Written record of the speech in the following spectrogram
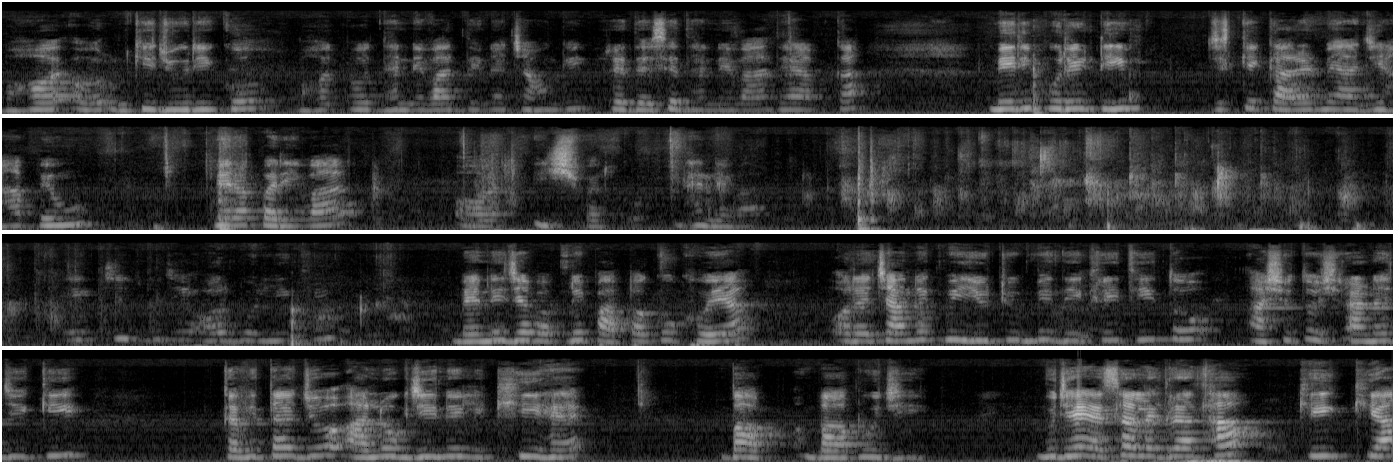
बहुत और उनकी जूरी को बहुत बहुत धन्यवाद देना चाहूँगी। हृदय से धन्यवाद है आपका। मेरी पूरी टीम जिसके कारण मैं आज यहाँ पे हूँ मेरा परिवार और ईश्वर को धन्यवाद। एक चीज़ मुझे और बोलनी थी। मैंने जब अपने पापा को खोया और अचानक मैं यूट्यूब में देख रही थी तो आशुतोष राणा जी की कविता जो आलोक जी ने लिखी है बा, बाबू जी। मुझे ऐसा लग रहा था कि क्या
